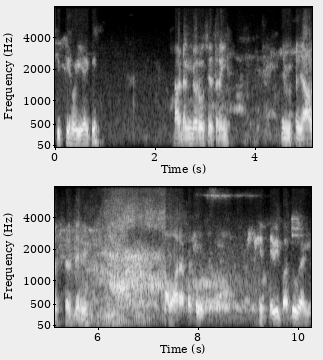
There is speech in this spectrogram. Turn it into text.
ਕੀਤੀ ਹੋਈ ਹੈ ਕਿ ਆ ਡੰਗਰ ਉਸੇ ਤਰ੍ਹਾਂ ਹੀ, ਜਿਵੇਂ ਪੰਜਾਬ 'ਚ ਫਿਰਦੇ ਨੇ, ਆਵਾਰਾ ਪਸ਼ੂ। ਇੱਥੇ ਵੀ ਵਾਧੂ ਹੈਗੀ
